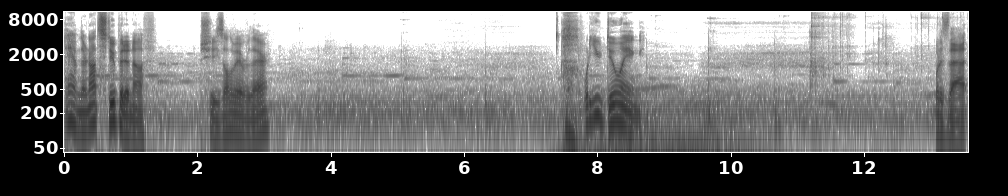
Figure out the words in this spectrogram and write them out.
Damn, they're not stupid enough. Shit, he's all the way over there. what are you doing? What is that?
